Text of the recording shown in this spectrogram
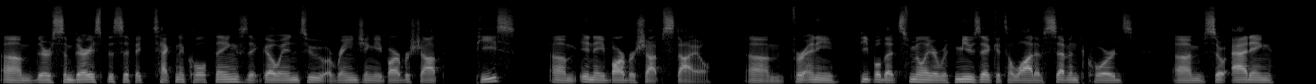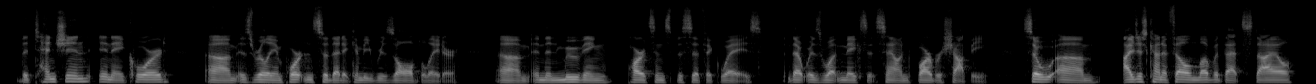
Um, there's some very specific technical things that go into arranging a barbershop piece um, in a barbershop style. Um, for any people that's familiar with music, it's a lot of seventh chords um, so adding the tension in a chord um, is really important so that it can be resolved later. Um, and then moving parts in specific ways. That was what makes it sound barbershoppy. So um, I just kind of fell in love with that style.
